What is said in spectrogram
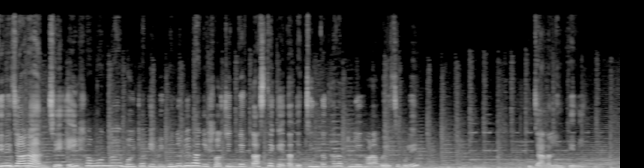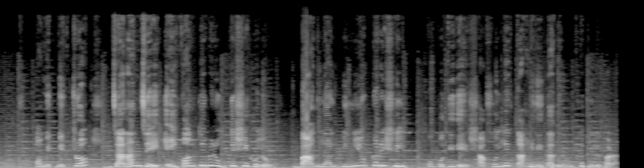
তিনি জানান যে, এই সমন্বয় বৈঠকে বিভিন্ন বিভাগের সচিবদের কাছ থেকে তাদের চিন্তাধারা তুলে ধরা হয়েছে বলে জানালেন তিনি। অমিত মিত্র জানান যে, এই কনক্লেভের উদ্দেশ্যে হলো বাংলার বিনিয়োগকারী শিল্পপতিদের সাফল্যের কাহিনী তাদের মুখে তুলে ধরা।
